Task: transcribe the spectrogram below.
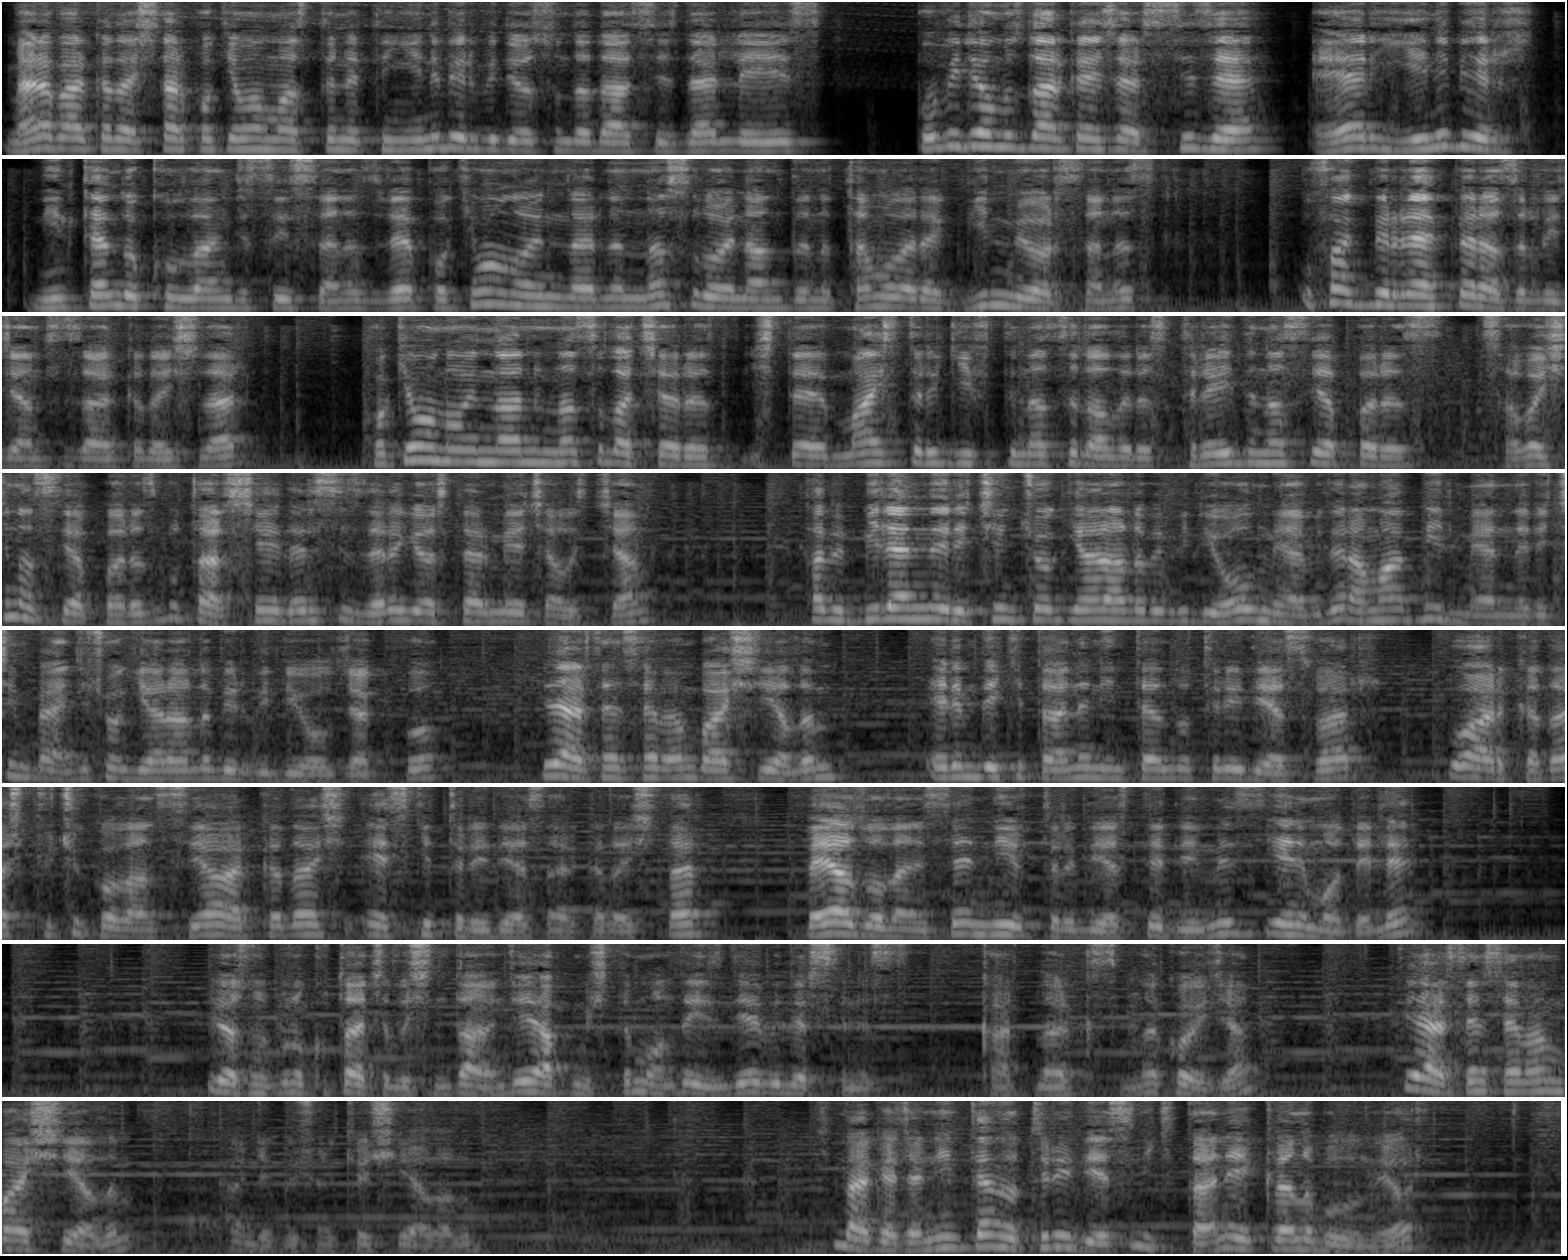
Merhaba arkadaşlar Pokemon Master Net'in yeni bir videosunda daha sizlerleyiz. Bu videomuzda arkadaşlar size eğer yeni bir Nintendo kullanıcısıysanız ve Pokemon oyunlarının nasıl oynandığını tam olarak bilmiyorsanız ufak bir rehber hazırlayacağım size arkadaşlar. Pokemon oyunlarını nasıl açarız, işte Mystery Gift'i nasıl alırız, trade'i nasıl yaparız, savaşı nasıl yaparız bu tarz şeyleri sizlere göstermeye çalışacağım. Tabi bilenler için çok yararlı bir video olmayabilir ama bilmeyenler için bence çok yararlı bir video olacak bu. Dilerseniz hemen başlayalım. Elimde iki tane Nintendo 3DS var. Bu arkadaş küçük olan siyah arkadaş eski 3DS arkadaşlar. Beyaz olan ise New 3DS dediğimiz yeni modeli. Biliyorsunuz bunu kutu açılışını daha önce yapmıştım. Onu da izleyebilirsiniz. Kartlar kısmına koyacağım. Dilerseniz hemen başlayalım. Öncelikle şunu köşeye alalım. Şimdi arkadaşlar Nintendo 3DS'in iki tane ekranı bulunuyor.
